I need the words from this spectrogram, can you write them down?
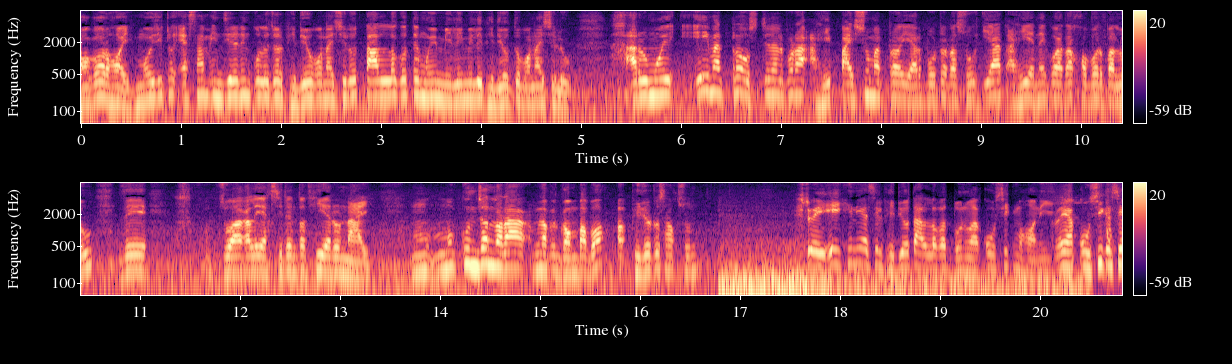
লগৰ হয়। মই যিটো এছাম ইঞ্জিনিয়াৰিং কলেজৰ ভিডিঅ' বনাইছিলোঁ তাৰ লগতে মই মিলি মিলি ভিডিঅ'টো বনাইছিলোঁ। আৰু মই এই মাত্ৰ অষ্ট্ৰেলিয়াৰ পৰা আহি পাইছোঁ মাত্ৰ এয়াৰপৰ্টত আছোঁ। ইয়াত আহি এনেকুৱা এটা খবৰ পালোঁ যে যোৱাকালি এক্সিডেণ্টত সি আৰু নাই। মোক কোনজন ল'ৰা আপোনালোকে গম পাব? ভিডিঅ'টো চাওকচোন। এইখিনি আছিল ভিডিঅ' তাৰ লগত বনোৱা কৌশিক মোহনী। এয়া কৌশিক আছে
